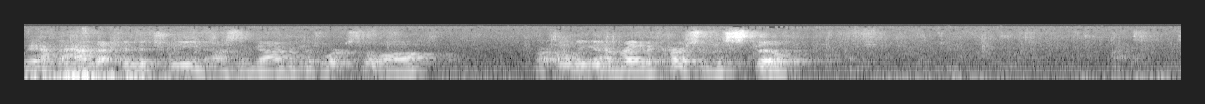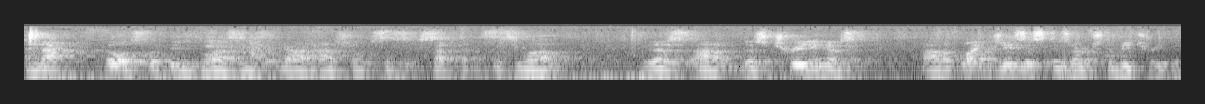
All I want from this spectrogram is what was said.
We have to have that in between us and God because works of the law are only going to bring the curse of the spill and not fill us with these blessings that God has for us, this acceptance, this love, this, uh, this treating us uh, like Jesus deserves to be treated.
